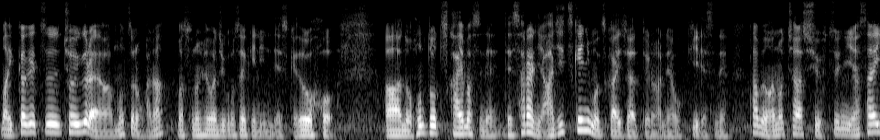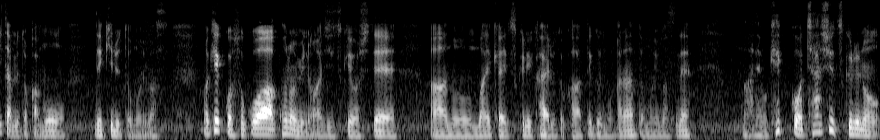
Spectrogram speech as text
まあ1ヶ月ちょいぐらいは持つのかな、まあ、その辺は自己責任ですけどあの本当使えますね。でさらに味付けにも使えちゃうっていうのはね大きいですね。多分あのチャーシュー普通に野菜炒めとかもできると思います、まあ、結構そこは好みの味付けをしてあの毎回作り変えると変わってくるのかなと思いますね。まあでも結構チャーシュー作るの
